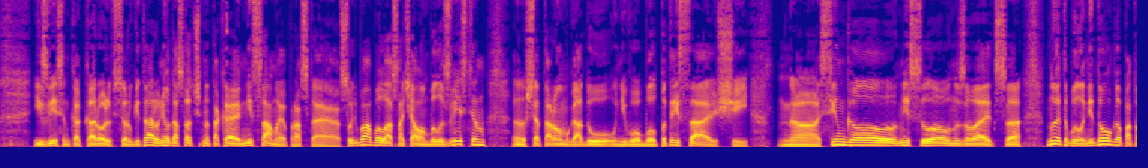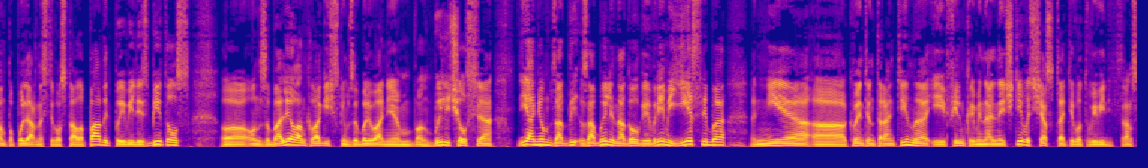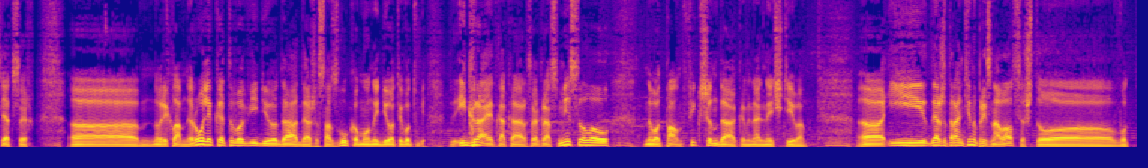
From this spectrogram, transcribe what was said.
известен как король в серф-гитар. У него достаточно такая не самая простая судьба была. Сначала он был известен, э, в 1962 году у него был потрясающий э, сингл «Miss Low» называется. Но это было недолго, потом популярность его стала падать, появились Битлз, э, он заболел онкологическим заболеванием, он вылечился, и о нем забыли на долгое время, если бы не э, Квентин Тарантино и фильм «Криминальное чтиво». Сейчас, кстати, вот вы видите в трансляциях э, ну, рекламный ролик этого видео, да, даже со звуком он идет, и вот играет как раз, как раз Мисселоу, ну вот Palm Fiction, да, «Криминальное чтиво». Э, и даже Тарантино признавался, что вот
